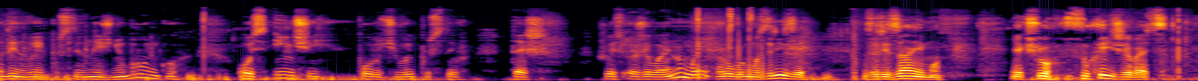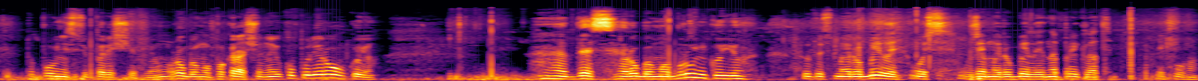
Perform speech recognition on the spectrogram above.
один випустив нижню бруньку, ось інший поруч випустив, теж щось оживає. Ну, ми робимо зрізи, зрізаємо. Якщо сухий живець, то повністю перещеплюємо. Робимо покращеною купуліровкою. Десь робимо брунькою. Тут ось ми робили, ось вже ми робили, наприклад, якого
